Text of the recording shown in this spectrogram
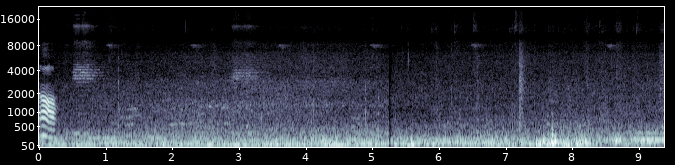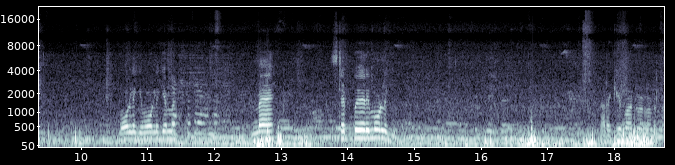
ആ. മുകളിലേക്ക് മുകളിലേക്ക് അമ്മ. അമ്മേ സ്റ്റെപ്പ് കയറി മുകളിലേക്ക്. അടക്കിയ പാട്ട് പാടണ്ടല്ലോ.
